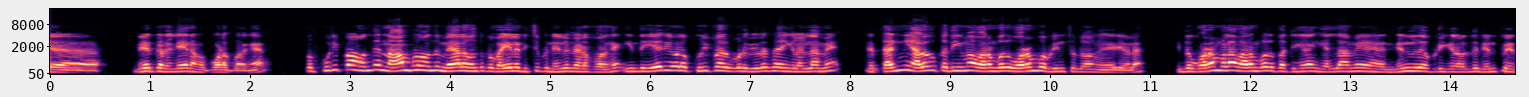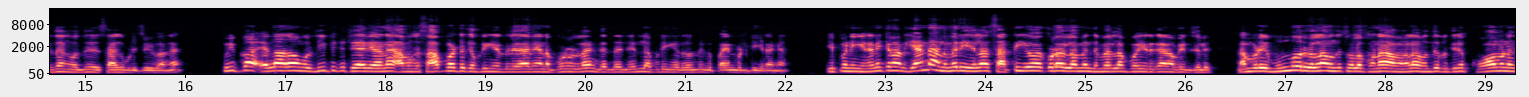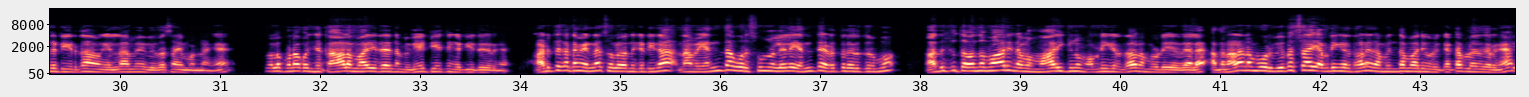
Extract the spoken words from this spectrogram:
வேர்க்கடலையே நம்ம போட போறோங்க. இப்ப குறிப்பா வந்து நாமளும் வந்து மேல வந்து இப்ப வயல் அடிச்சு இப்ப நெல் நட போறோங்க. இந்த ஏரியாவுல குறிப்பா இருக்கக்கூடிய விவசாயிகள் எல்லாமே இந்த தண்ணி அளவுக்கு அதிகமா வரும்போது உரம்பு அப்படின்னு சொல்லுவாங்க ஏரியாவில். இந்த உரம்பெல்லாம் வரும்போது பாத்தீங்கன்னா இங்க எல்லாமே நெல் அப்படிங்கிற வந்து நெல் பயிர் தான் அங்க வந்து சாகுபடி செய்வாங்க. குறிப்பா எல்லாரும் அவங்க வீட்டுக்கு தேவையான அவங்க சாப்பாட்டுக்கு அப்படிங்கிறது தேவையான பொருள்லாம் இங்க இந்த நெல் அப்படிங்கறது வந்து இங்க பயன்படுத்திக்கிறாங்க. இப்ப நீங்க நினைக்கலாம் ஏன்டா அந்த மாதிரி இதெல்லாம் சட்டையோ கூட இல்லாம இந்த மாதிரி எல்லாம் போயிருக்காங்க அப்படின்னு சொல்லி. நம்முடைய முன்னோர்கள்லாம் வந்து சொல்ல போனா அவங்க எல்லாம் வந்து பாத்தீங்கன்னா கோமணம் கட்டிட்டு தான் அவங்க எல்லாமே விவசாயம் பண்ணாங்க. சொல்ல போனா கொஞ்சம் காலம் மாதிரி இதை நம்ம வேட்டியாச்சும் கட்டிட்டு இருக்கிறாங்க. அடுத்த கட்டமே என்ன சொல்லுவாருன்னு கேட்டீங்கன்னா நம்ம எந்த ஒரு சூழ்நிலையில எந்த இடத்துல இருக்கிறோமோ அதுக்கு தகுந்த மாதிரி நம்ம மாறிக்கணும் அப்படிங்கறதா நம்மளுடைய வேலை. அதனால நம்ம ஒரு விவசாயி அப்படிங்கறதுனால நம்ம இந்த மாதிரி ஒரு கெட்டப்ல இருக்கிறோங்க.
